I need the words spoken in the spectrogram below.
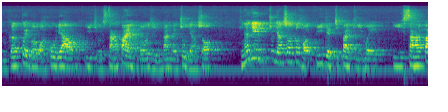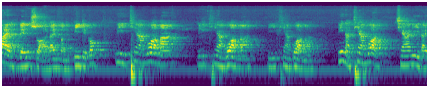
毋过过无偌久了，伊就三摆无认咱的主耶稣。今日主耶稣阁互彼得一摆机会，伊三摆连续来问彼得讲：你听我吗？你听我吗？你听我吗？你若听我，请你来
